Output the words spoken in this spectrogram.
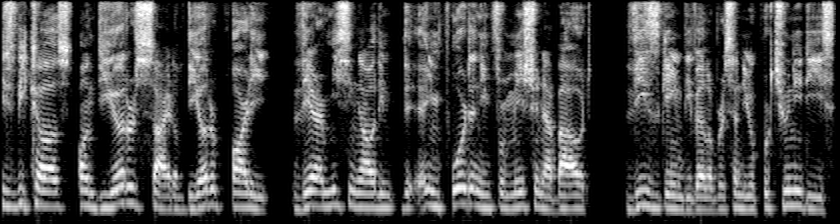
is because on the other side of the other party they are missing out in the important information about these game developers and the opportunities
